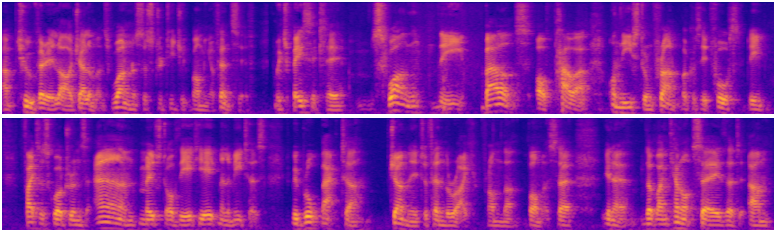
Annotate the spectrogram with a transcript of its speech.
uh, um, two very large elements. One is the strategic bombing offensive, which basically swung the balance of power on the Eastern Front because it forced the fighter squadrons and most of the 88 millimeters to be brought back to Germany to defend the Reich from the bombers. So, you know, that one cannot say that um,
